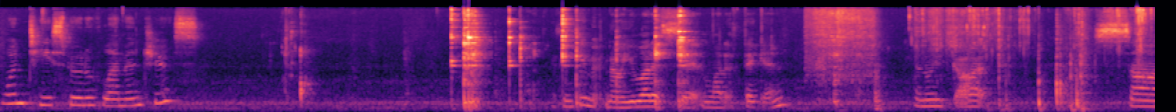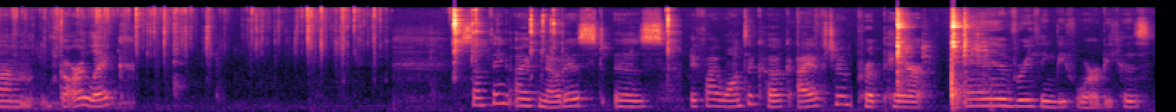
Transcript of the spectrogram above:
One teaspoon of lemon juice. Think you, no, you let it sit and let it thicken. Then we've got some garlic. Something I've noticed is if I want to cook, I have to prepare everything before because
